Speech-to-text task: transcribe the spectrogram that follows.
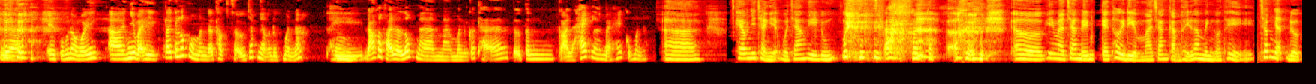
Dạ yeah, em cũng đồng ý. À, như vậy thì tới cái lúc mà mình đã thật sự chấp nhận được mình á thì ừ. đó có phải là lúc mà mà mình có thể tự tin gọi là hát lên bài hát của mình không? À, theo như trải nghiệm của trang thì đúng ờ, khi mà trang đến cái thời điểm mà trang cảm thấy là mình có thể chấp nhận được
